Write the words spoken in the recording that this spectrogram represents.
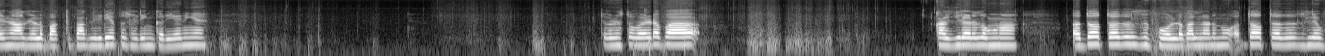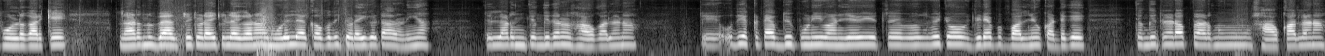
ਤੇ ਨਾਲ ਨਾਲ ਬਾਕੀ ਪਾਕ ਜਿਹੜੀ ਆਪਾਂ ਸੈਟਿੰਗ ਕਰੀ ਜਾਣੀ ਹੈ। ਤੇ ਫਿਰ ਉਸ ਤੋਂ ਬਾਅਦ ਜਿਹੜਾ ਆਪਾਂ ਕਲਗੀ ਲੜ ਲਾਉਣਾ, ਅੱਧਾ ਉੱਤੇ ਦੇ ਫੋਲਡ ਕਰ ਲੈਣ ਨੂੰ, ਅੱਧਾ ਉੱਤੇ ਦੇ ਥੱਲੇ ਫੋਲਡ ਕਰਕੇ ਲੜ ਨੂੰ ਬੈਕ ਤੋਂ ਚੜਾਈ ਲੈ ਜਾਣਾ ਮੂਹਰੇ ਲੈ ਕੇ ਉਹਦੀ ਚੜਾਈ ਘਟਾ ਲੈਣੀ ਆ। ਤੇ ਲੜ ਨੂੰ ਚੰਗੀ ਤਰ੍ਹਾਂ ਸਾਫ਼ ਕਰ ਲੈਣਾ। ਤੇ ਉਹਦੀ ਇੱਕ ਟੈਪ ਦੀ ਪੂਣੀ ਬਣ ਜਾਵੇ ਤੇ ਉਸ ਵਿੱਚ ਉਹ ਜਿਹੜੇ ਆਪਾਂ ਬਲ ਨੇ ਉਹ ਕੱਢ ਕੇ ਚੰਗੀ ਤਰ੍ਹਾਂ ਜਿਹੜਾ ਪੈਰ ਨੂੰ ਸਾਫ਼ ਕਰ ਲੈਣਾ।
